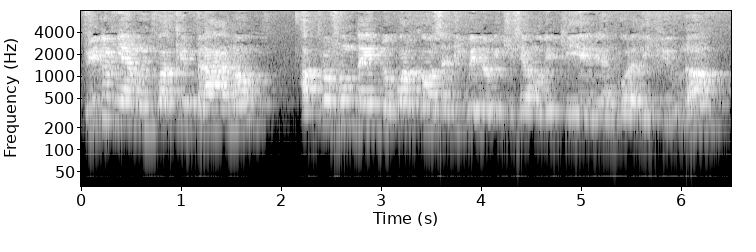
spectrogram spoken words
ritorniamo in qualche brano approfondendo qualcosa di quello che ci siamo detti ieri ancora di più, no?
